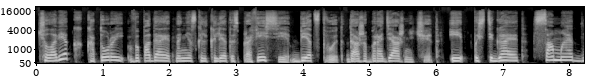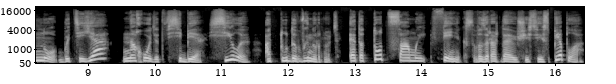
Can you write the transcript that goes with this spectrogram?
Человек, который выпадает на несколько лет из профессии, бедствует, даже бродяжничает и постигает самое дно бытия, находит в себе силы оттуда вынырнуть. Это тот самый феникс, возрождающийся из пепла,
